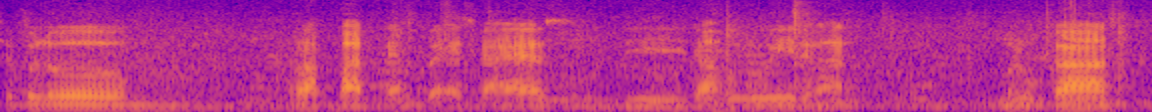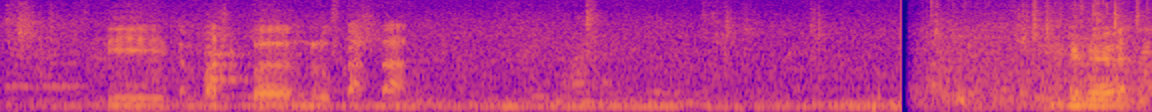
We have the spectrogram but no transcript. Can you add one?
Sebelum rapat MPSKS didahului dengan melukat di tempat pengelukatan.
